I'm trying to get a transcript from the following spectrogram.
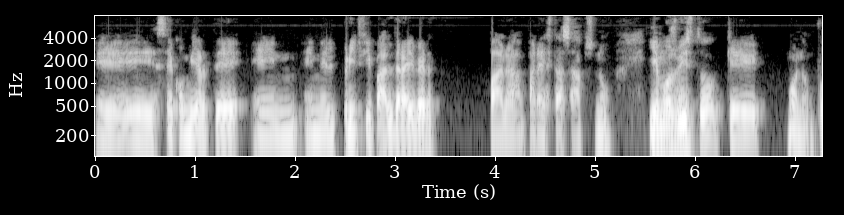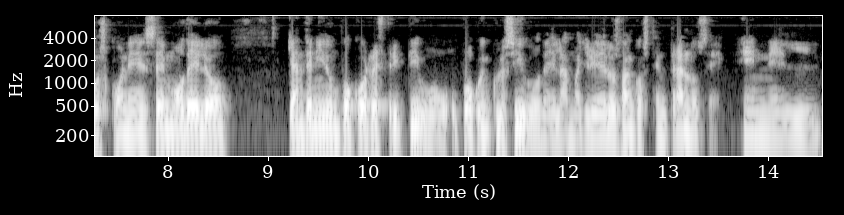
eh, se convierte en, el principal driver para, para, estas apps, ¿no? Y hemos visto que, bueno, pues con ese modelo que han tenido un poco restrictivo o poco inclusivo de la mayoría de los bancos centrándose en el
